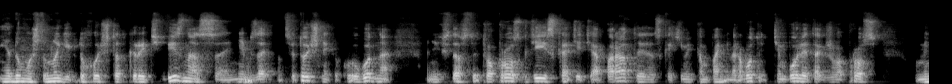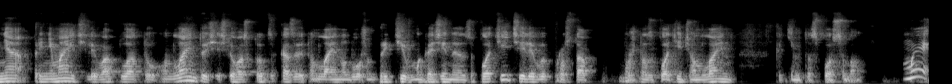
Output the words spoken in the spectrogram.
Я думаю, что многие, кто хочет открыть бизнес, не обязательно цветочный, какой угодно, у них всегда встает вопрос, где искать эти аппараты, с какими компаниями работать. Тем более также вопрос, у меня принимаете ли вы оплату онлайн, то есть если у вас кто-то заказывает онлайн, он должен прийти в магазин и заплатить, или вы просто можно заплатить онлайн каким-то способом? Мы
